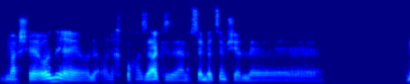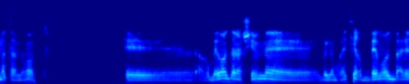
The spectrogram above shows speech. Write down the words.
מה שעוד אה, הולך פה חזק זה הנושא בעצם של מתנות. הרבה מאוד אנשים, וגם ראיתי הרבה מאוד בעלי,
